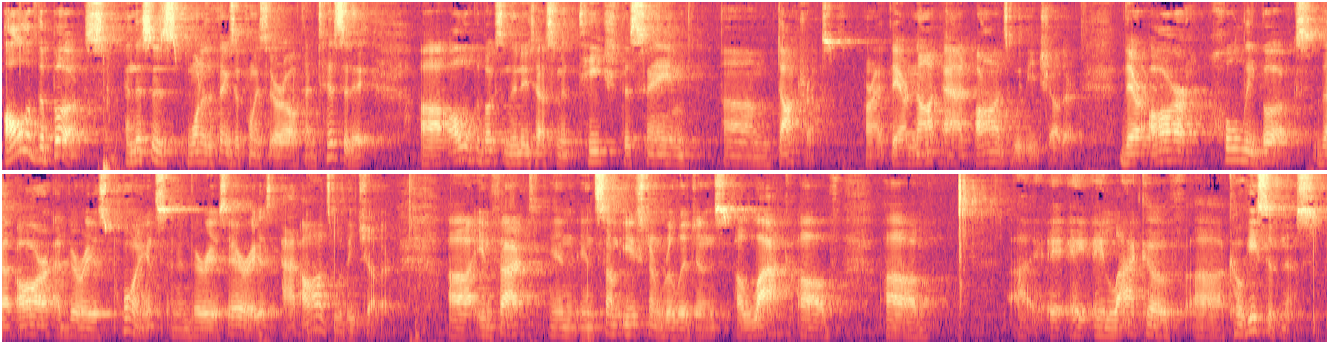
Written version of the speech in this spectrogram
all of the books, and this is one of the things that points to their authenticity, uh, all of the books in the New Testament teach the same um, doctrines. All right, they are not at odds with each other. There are holy books that are at various points and in various areas at odds with each other. Uh, in fact, in, in some Eastern religions, a lack of um, a, a, lack of uh, cohesiveness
